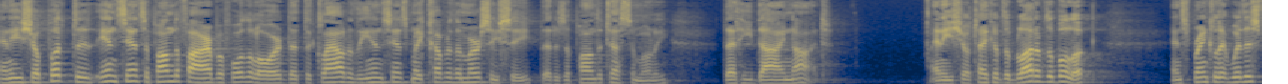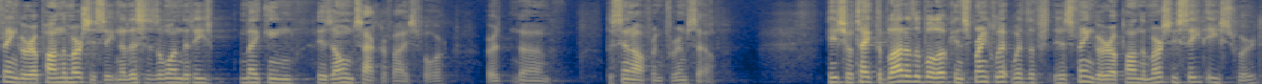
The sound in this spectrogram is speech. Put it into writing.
And he shall put the incense upon the fire before the Lord, that the cloud of the incense may cover the mercy seat that is upon the testimony, that he die not. And he shall take of the blood of the bullock and sprinkle it with his finger upon the mercy seat. Now, this is the one that he's making his own sacrifice for, or um, the sin offering for himself. He shall take the blood of the bullock and sprinkle it with the, his finger upon the mercy seat eastward.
